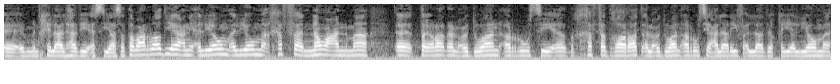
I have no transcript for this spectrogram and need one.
آه، من خلال هذه السياسة طبعا راضية يعني اليوم اليوم خف نوعا ما طيران العدوان الروسي خفت غارات العدوان الروسي على ريف اللاذقية اليوم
